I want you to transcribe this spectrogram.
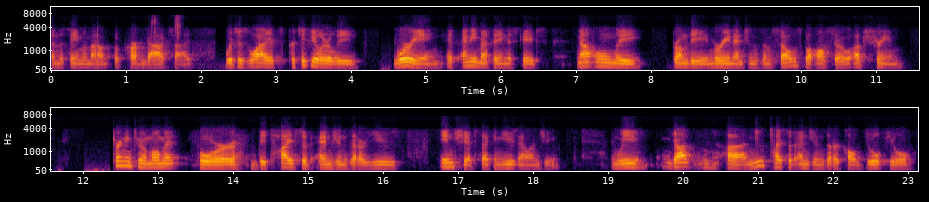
than the same amount of carbon dioxide, which is why it's particularly worrying if any methane escapes not only from the marine engines themselves, but also upstream. Turning to a moment for the types of engines that are used in ships that can use LNG. We've got uh, new types of engines that are called dual fuel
